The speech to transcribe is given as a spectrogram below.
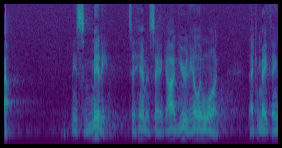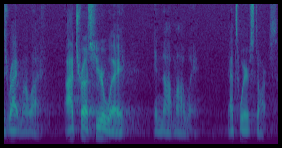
out. It means submitting to Him and saying, God, you're the only one that can make things right in my life. I trust your way and not my way. That's where it starts.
